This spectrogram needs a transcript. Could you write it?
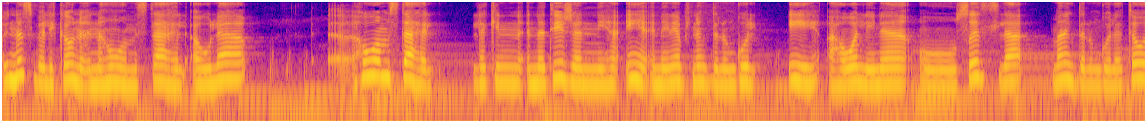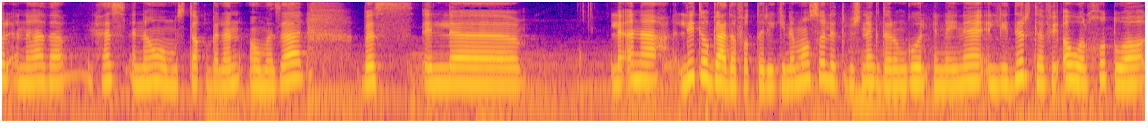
بالنسبة لكونه أنه هو مستاهل أو لا هو مستاهل. لكن النتيجة النهائية أننا باش نقدر نقول إيه أهولنا وصلت لا ما نقدر نقولها تو لأن هذا نحس أنه هو مستقبلا أو مازال بس لأن ليتو قاعدة في الطريق أنا ما وصلت باش نقدر نقول إن أنا اللي درته في أول خطوة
